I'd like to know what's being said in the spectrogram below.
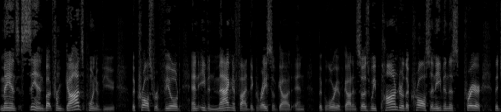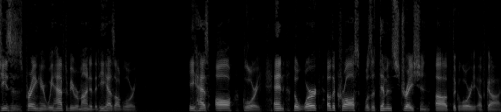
man's sin. But from God's point of view, the cross revealed and even magnified the grace of God and the glory of God. And so, as we ponder the cross and even this prayer that Jesus is praying here, we have to be reminded that He has all glory. He has all glory. And the work of the cross was a demonstration of the glory of God.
